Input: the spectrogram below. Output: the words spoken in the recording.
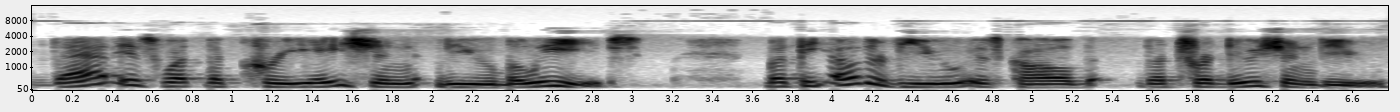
That is what the creation view believes. But the other view is called the traducian view.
